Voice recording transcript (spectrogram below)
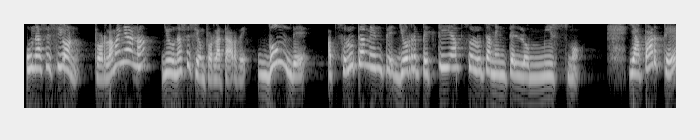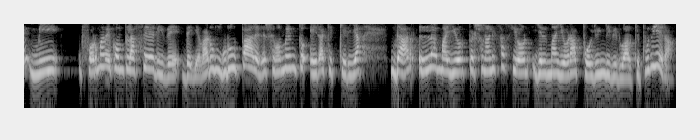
una sesión por la mañana y una sesión por la tarde, donde absolutamente yo repetía absolutamente lo mismo. Y aparte, mi forma de complacer y de, llevar un grupal en ese momento era que quería dar la mayor personalización y el mayor apoyo individual que pudiera.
